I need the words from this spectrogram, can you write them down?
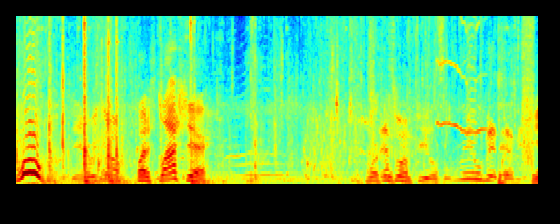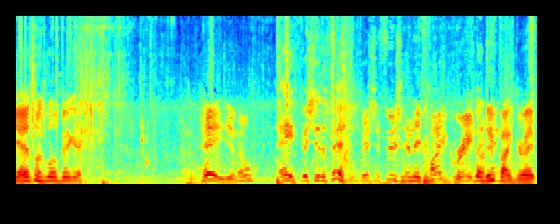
Woo! There we go. Quite a splash there. Work This one feels a little bit heavy. Yeah, this one's a little bigger. Hey, you know, Hey, fish is a fish. fish is fish, and they fight great. They I do mean, fight great.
